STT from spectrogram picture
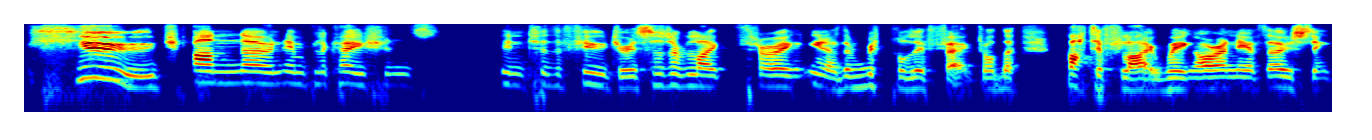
huge unknown implications into the future. It's sort of like throwing, you know, the ripple effect or the butterfly wing or any of those things.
